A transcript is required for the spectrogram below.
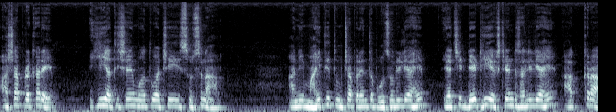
अशा प्रकारे ही अतिशय महत्त्वाची सूचना आणि माहिती तुमच्यापर्यंत पोहोचवलेली आहे. याची डेट ही एक्सटेंड झालेली आहे. अकरा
